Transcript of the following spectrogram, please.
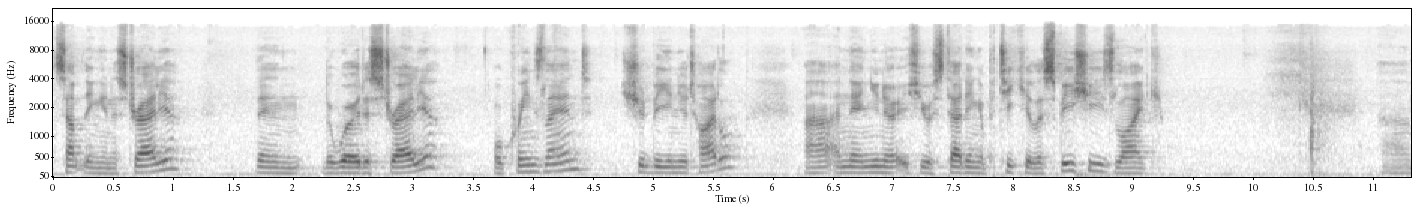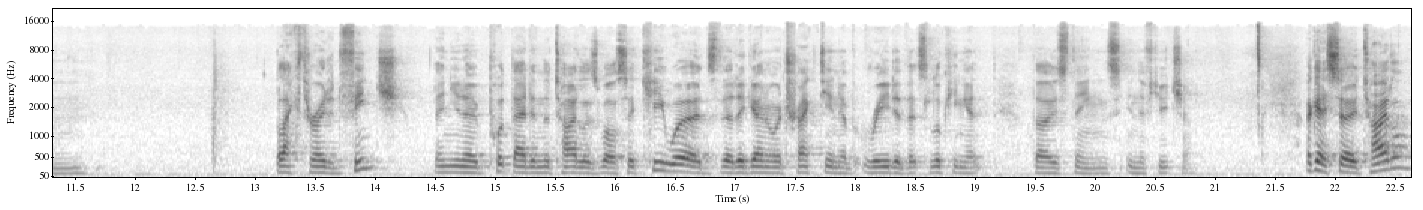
something in Australia, then the word Australia or Queensland should be in your title. Uh, and then, you know, if you're studying a particular species like um, black-throated finch, then, you know, put that in the title as well. So keywords that are going to attract in a reader that's looking at those things in the future. Okay, so title.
